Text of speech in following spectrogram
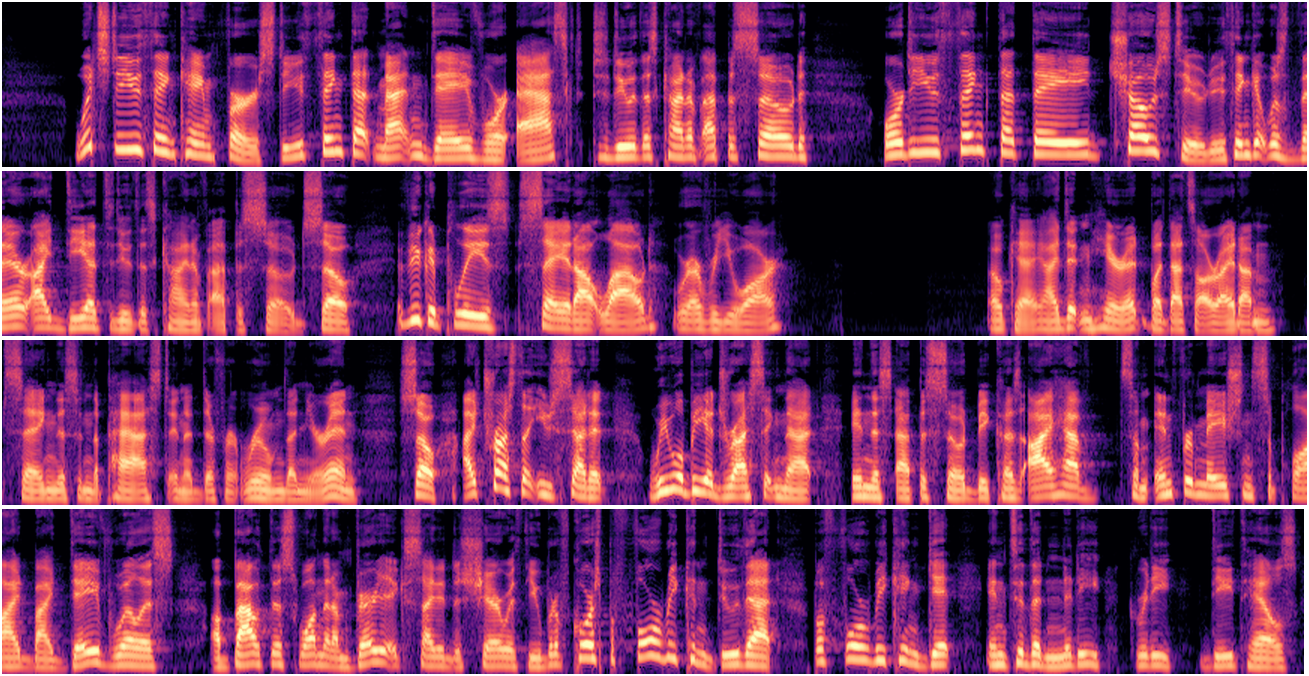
which do you think came first? Do you think that Matt and Dave were asked to do this kind of episode? Or do you think that they chose to? Do you think it was their idea to do this kind of episode? So, if you could please say it out loud wherever you are. Okay, I didn't hear it, but that's all right. I'm saying this in the past in a different room than you're in. So I trust that you said it. We will be addressing that in this episode because I have some information supplied by Dave Willis about this one that I'm very excited to share with you. But of course, before we can do that, before we can get into the nitty gritty details,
